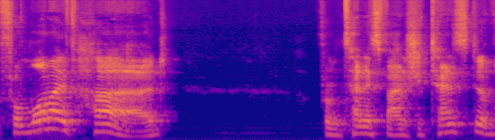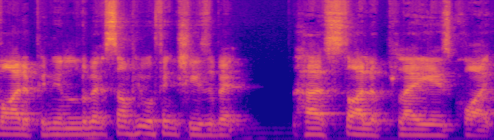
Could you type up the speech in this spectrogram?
from what I've heard from tennis fans, she tends to divide opinion a little bit. Some people think she's a bit. Her style of play is quite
